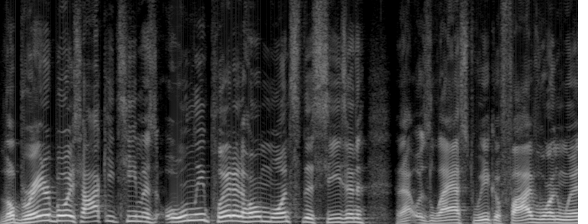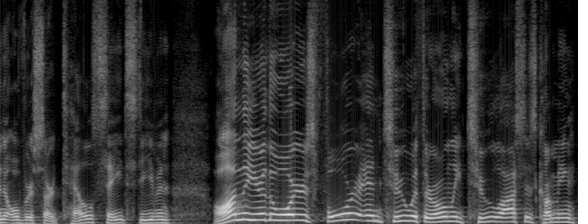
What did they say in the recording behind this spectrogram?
The Brainerd boys hockey team has only played at home once this season. That was last week, a 5-1 win over Sartell St. Stephen. On the year, the Warriors 4-2 with their only two losses coming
